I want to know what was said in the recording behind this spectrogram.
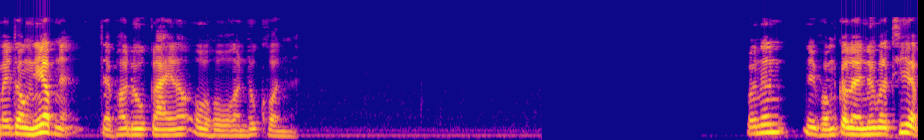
ไม่ต้องเนียบเนี่ย แต่พอดูไกลแล้วโอ้โหกันทุกคนเพราะนั้นนี่ผมก็เลยนึกว่าเทียบ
